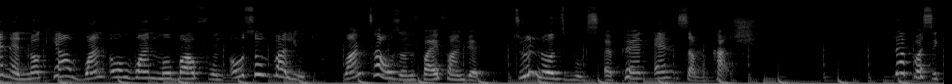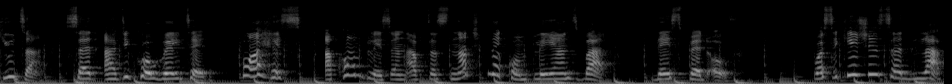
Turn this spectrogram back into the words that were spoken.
and a Nokia 101 mobile phone also valued 1500, two notebooks, a pen and some cash. The prosecutor said Adiko waited for his accomplice and after snatching the complainant's bag, they sped off. Prosecution said Lack.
